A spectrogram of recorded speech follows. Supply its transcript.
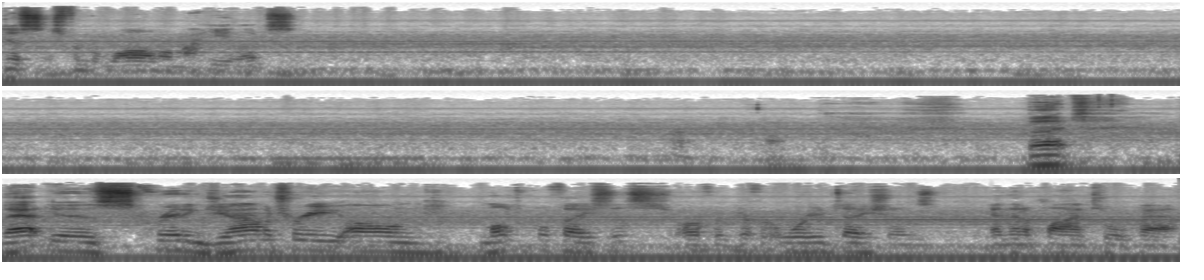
distance from the wall on my helix. But that is creating geometry on multiple faces or for different orientations and then applying toolpath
